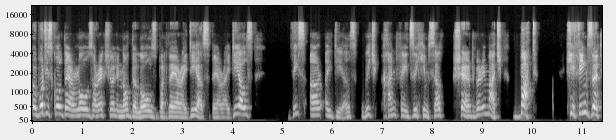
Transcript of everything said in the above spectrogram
Uh, what is called their laws are actually not the laws, but their ideas. They are ideals. These are ideals which Han Feizi himself shared very much. But he thinks that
